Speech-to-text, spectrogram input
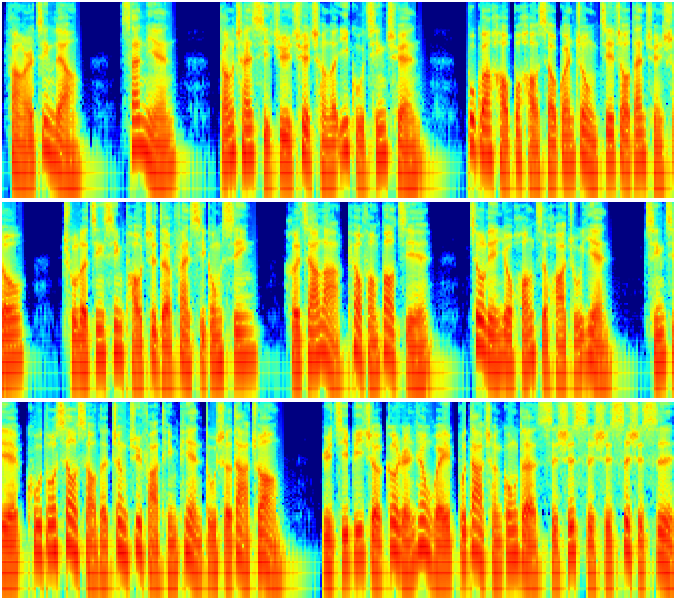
反而近两三年，港产喜剧却成了一股清泉，不管好不好笑，观众皆照单全收。除了精心炮制的《范西攻心》和《加辣》票房爆捷，就连由黄子华主演、情节哭多笑少的正剧法庭片《毒舌大壮》，与及笔者个人认为不大成功的《死尸死时四十四》，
